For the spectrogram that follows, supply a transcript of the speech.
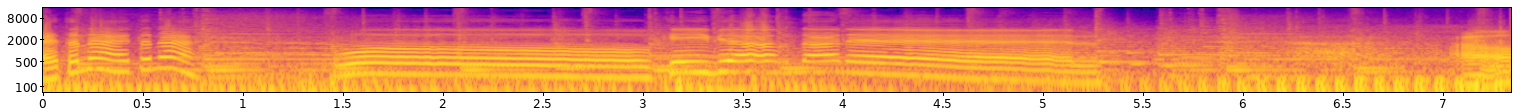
Eto na, eto na Wow! Kavyang Tunnel Ah, Oo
